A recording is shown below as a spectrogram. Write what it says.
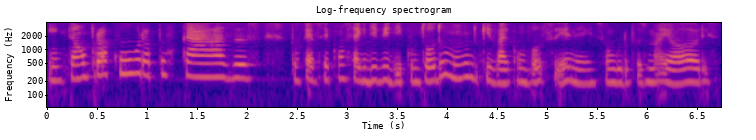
Então procura por casas, porque você consegue dividir com todo mundo que vai com você, né? São grupos maiores.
